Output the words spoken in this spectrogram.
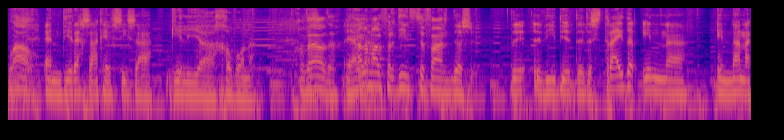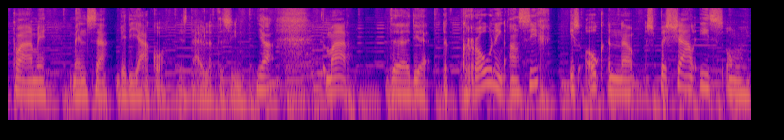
Wauw, En die rechtszaak heeft Sisa Gilly gewonnen. Geweldig. Ja, ja. Allemaal verdiensten van Dus de, die, de, de, de strijder in, eh, in Nana Kwame Mensa Bediako. is duidelijk te zien. Ja. Maar de, de, de kroning aan zich is ook een eh, speciaal iets om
